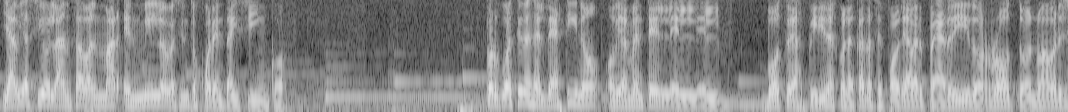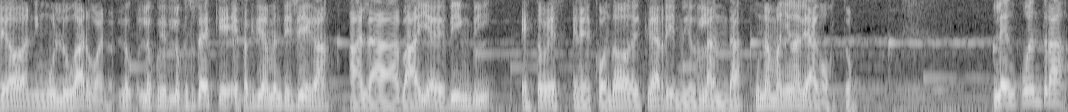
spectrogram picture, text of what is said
Y había sido lanzado al mar en 1945. Por cuestiones del destino, obviamente el, bote de aspirinas con la carta se podría haber perdido, roto, no haber llegado a ningún lugar. Bueno, lo, que, sucede es que efectivamente llega a la bahía de Dingle, esto es en el condado de Kerry, en Irlanda, una mañana de agosto. La encuentra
